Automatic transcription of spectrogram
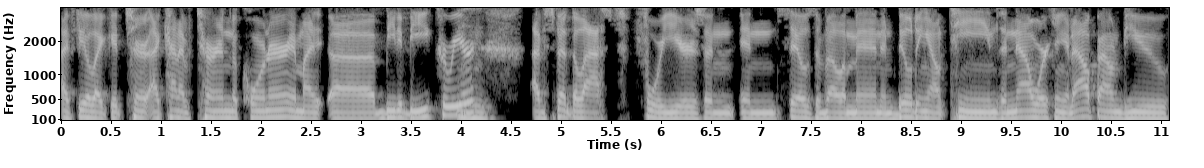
I feel like it tur- I kind of turned the corner in my uh, B2B career. Mhm. I've spent the last four years in in sales development and building out teams, and now working at Outbound View.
